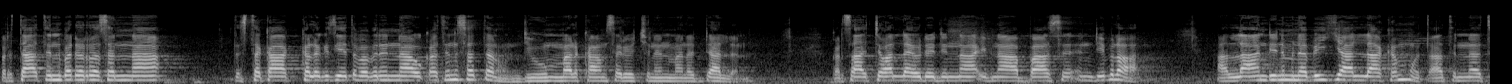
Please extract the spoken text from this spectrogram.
ብርታትን በደረሰና በተስተካከለ ጊዜ ጥበብንና እውቀትን ሰጠ ነው። እንዲሁም መልካም ሰሪዎችን እንመነዳለን። ከእርሳቸው አላህ ይውደድና ኢብን አባስ እንዲህ ብለዋል። አላህ አንድንም ነቢይ አላከም ወጣትነት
